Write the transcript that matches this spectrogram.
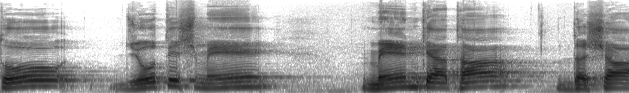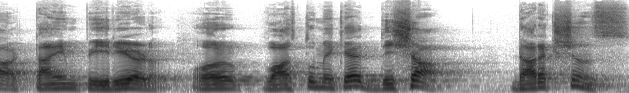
तो ज्योतिष में मेन क्या था? दशा टाइम पीरियड और वास्तु में क्या है? दिशा डायरेक्शंस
